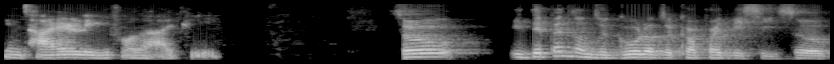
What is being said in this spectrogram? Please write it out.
entirely for the ip so it depends on the goal of the corporate vc so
